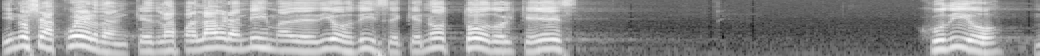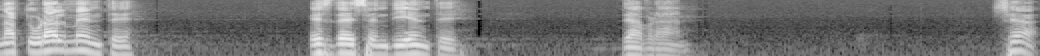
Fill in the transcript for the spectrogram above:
Y no se acuerdan que la palabra misma de Dios dice que no todo el que es judío naturalmente es descendiente de Abraham. O sea,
